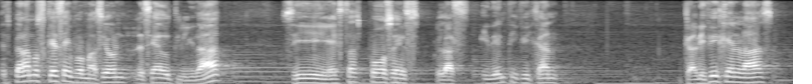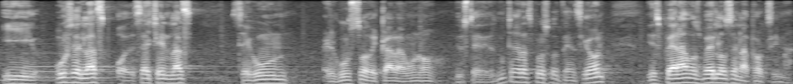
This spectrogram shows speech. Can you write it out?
Esperamos que esa información les sea de utilidad. Si estas poses las identifican, califíquenlas y úsenlas o deséchenlas según el gusto de cada uno de ustedes. Muchas gracias por su atención y esperamos verlos en la próxima.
